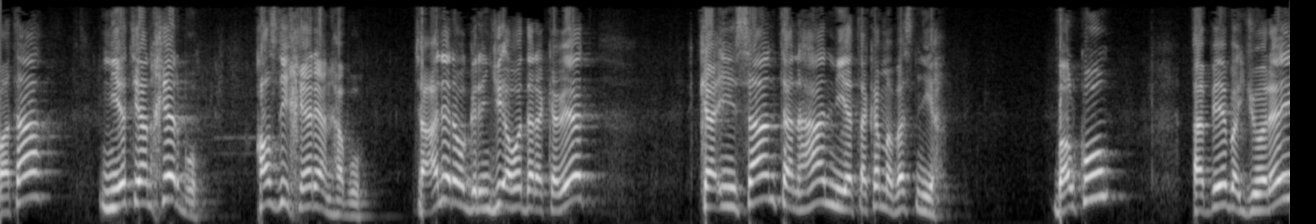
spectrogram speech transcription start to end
واتە نیەتیان خێر بوو قەزدی خێریان هەبوو تعالێرەوە گرنگی ئەوە دەرەکەوێت کە ئینسان تەنها نیەتەکە مەبەست نییە بەڵکو ئەبێ بە جۆرەی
